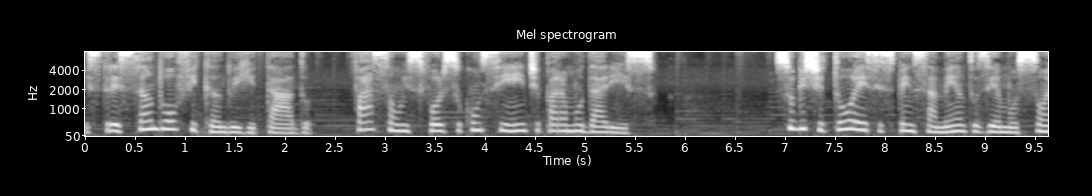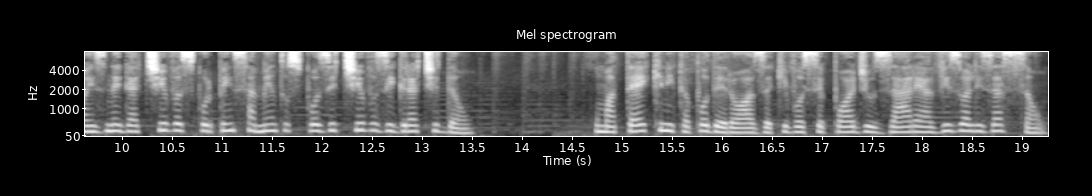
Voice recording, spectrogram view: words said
estressando ou ficando irritado, faça um esforço consciente para mudar isso. Substitua esses pensamentos e emoções negativas por pensamentos positivos e gratidão. Uma técnica poderosa que você pode usar é a visualização.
